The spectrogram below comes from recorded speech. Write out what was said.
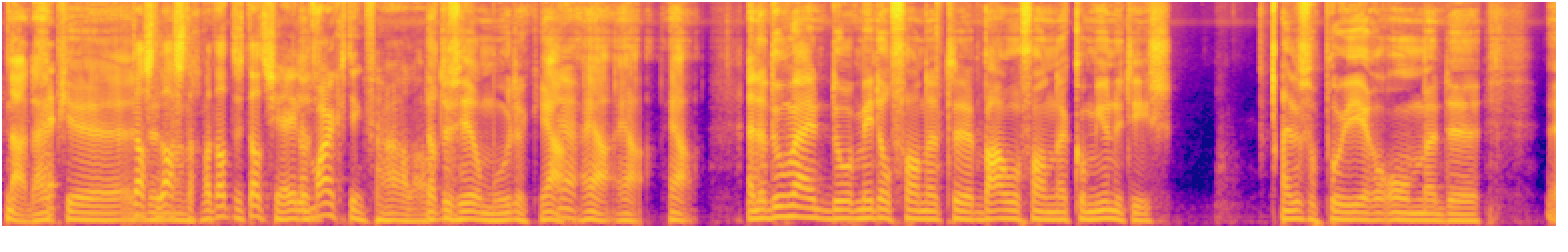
Nou, daar heb je. Dat is de- lastig, want dat is, dat is je hele dat- marketingverhaal ook. Dat is heel moeilijk. Ja, Ja. ja. Ja, ja, En dat doen wij door middel van het eh, bouwen van eh, communities. En dus we proberen om eh, de, eh,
